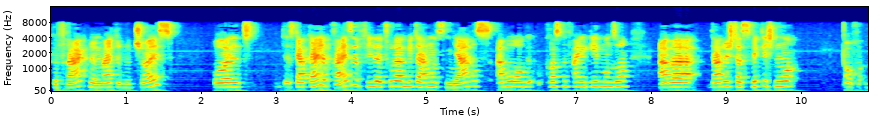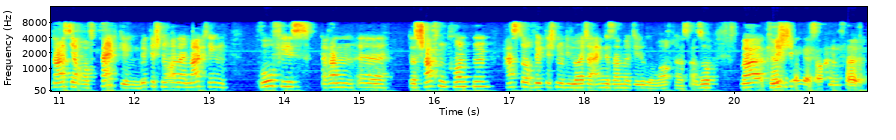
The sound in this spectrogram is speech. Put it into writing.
gefragt mit Multiple Choice und es gab geile Preise. Viele Toolanbieter haben uns ein Jahresabo kostenfrei gegeben und so. Aber dadurch, dass wirklich nur, auch da es ja auch auf Zeit ging, wirklich nur Online-Marketing-Profis daran äh, das schaffen konnten, hast du auch wirklich nur die Leute eingesammelt, die du gebraucht hast. Also war Kirchenjäger ist auf jeden Fall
